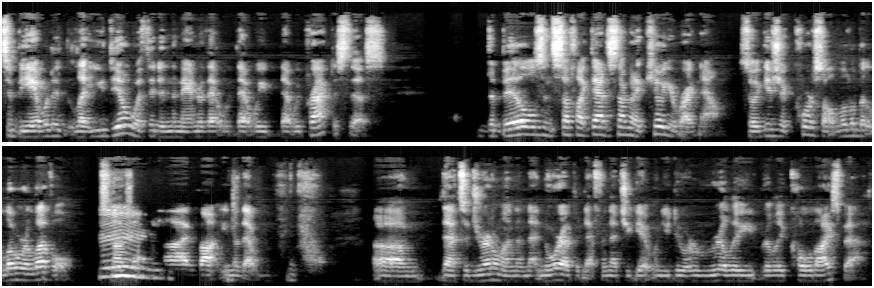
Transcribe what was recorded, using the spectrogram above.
to be able to let you deal with it in the manner that that we that we practice this. The bills and stuff like that. It's not going to kill you right now. So it gives you cortisol a little bit lower level. It's mm. not high, you know that. Um, that's adrenaline and that norepinephrine that you get when you do a really really cold ice bath.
